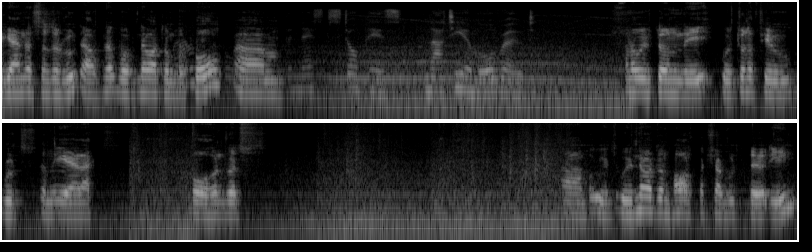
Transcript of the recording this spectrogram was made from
Again, this is a route I've we've never done before. Um, the next stop is Latimer Road. I know we've done the we've done a few routes in the ALX 400s, um, but we've, we've never done Hertfordshire Route 13.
